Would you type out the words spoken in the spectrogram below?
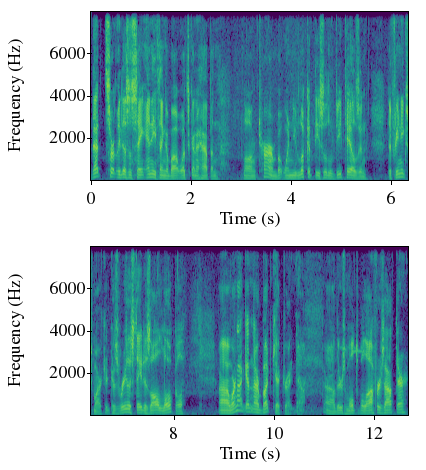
that certainly doesn't say anything about what's going to happen long term, but when you look at these little details in the Phoenix market, because real estate is all local, uh, we're not getting our butt kicked right now. Uh, there's multiple offers out there.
